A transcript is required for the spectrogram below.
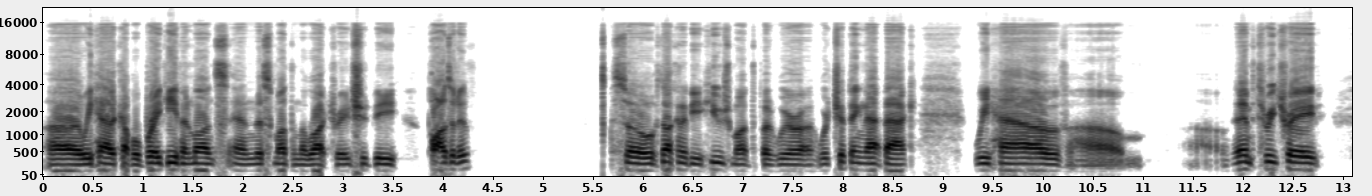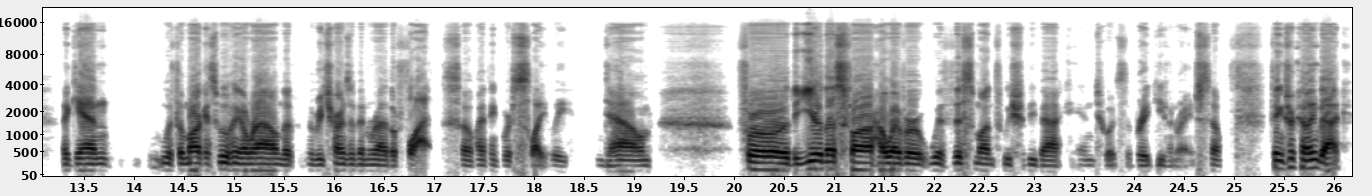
Uh, we had a couple break-even months, and this month in the rock trade should be positive. So it's not going to be a huge month, but we're uh, we're chipping that back. We have um, uh, an M3 trade. Again, with the markets moving around, the, the returns have been rather flat. So I think we're slightly down for the year thus far. However, with this month, we should be back in towards the break-even range. So things are coming back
